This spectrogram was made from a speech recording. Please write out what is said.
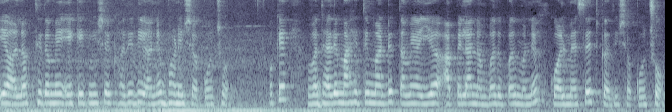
એ અલગથી તમે એક એક વિષય ખરીદી અને ભણી શકો છો. ઓકે? વધારે માહિતી માટે તમે અહીંયા આપેલા નંબર ઉપર મને કોલ મેસેજ કરી શકો છો.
